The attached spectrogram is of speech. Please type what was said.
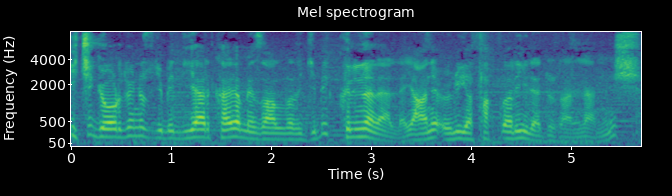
İçi gördüğünüz gibi diğer kaya mezarları gibi klinelerle yani ölü yataklarıyla düzenlenmiş.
